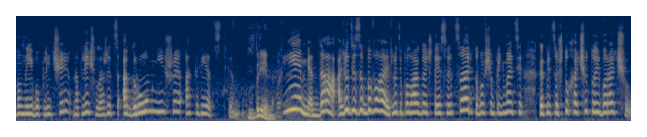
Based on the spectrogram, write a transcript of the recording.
но на его плече, на плечи ложится огромнейшая ответственность. Бремя. Бремя, да. А люди забывают, люди полагают, что если царь, то, в общем, понимаете, как говорится, что хочу, то и ворочу.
